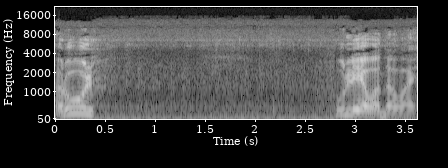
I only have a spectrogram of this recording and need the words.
Руль. Улево давай.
